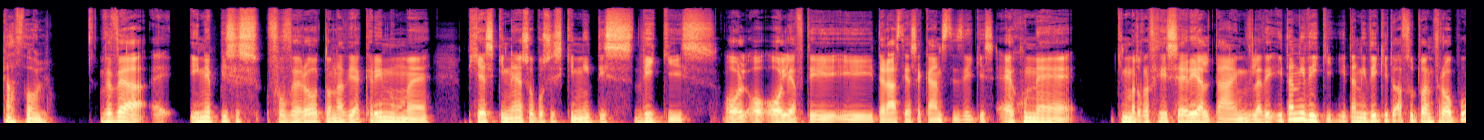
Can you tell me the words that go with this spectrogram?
Καθόλου. Βέβαια, ε, είναι επίσης φοβερό το να διακρίνουμε ποιες σκηνές, όπως η σκηνή της δίκης, όλη αυτή η τεράστια σεκάνση της δίκης, έχουν κινηματογραφηθεί σε real time, δηλαδή ήταν η δίκη, ήταν η δίκη του, αυτού του ανθρώπου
